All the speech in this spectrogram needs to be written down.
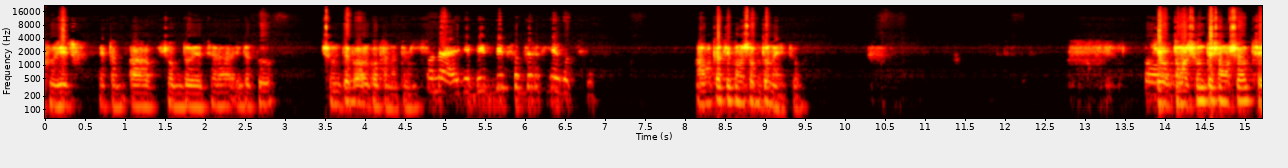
ঘুড়ির একটা শব্দ এছাড়া এটা তো শুনতে পাওয়ার কথা না তুমি। না এই যে বিপ বিপ শব্দটা কিসের হচ্ছে। আমার কাছে কোনো শব্দ নাই তো। তোমার শুনতে সমস্যা হচ্ছে?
